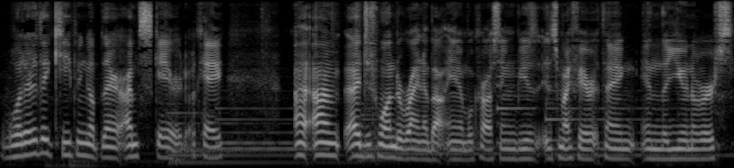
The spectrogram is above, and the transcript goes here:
What are they keeping up there? I'm scared. Okay, I I'm, I just wanted to write about Animal Crossing because it's my favorite thing in the universe.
